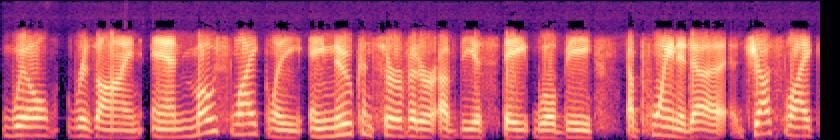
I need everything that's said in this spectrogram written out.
will resign, and most likely a new conservator of the estate will be appointed, uh, just like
